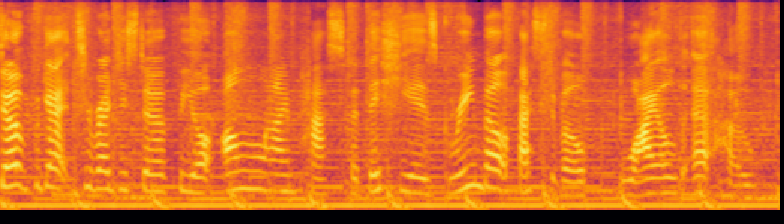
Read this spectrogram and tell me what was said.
Don't forget to register for your online pass for this year's Greenbelt Festival Wild at Home.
